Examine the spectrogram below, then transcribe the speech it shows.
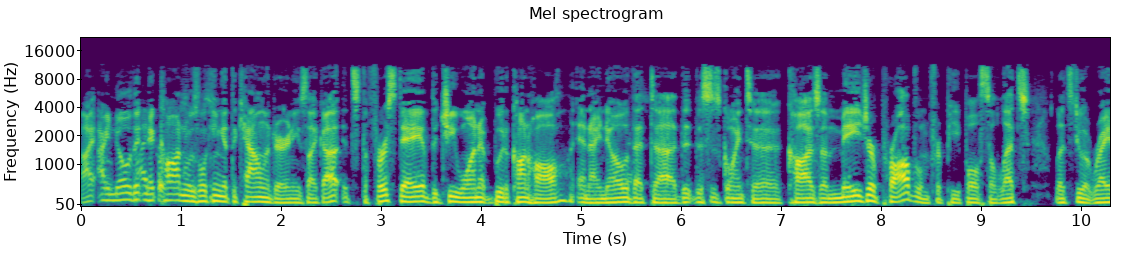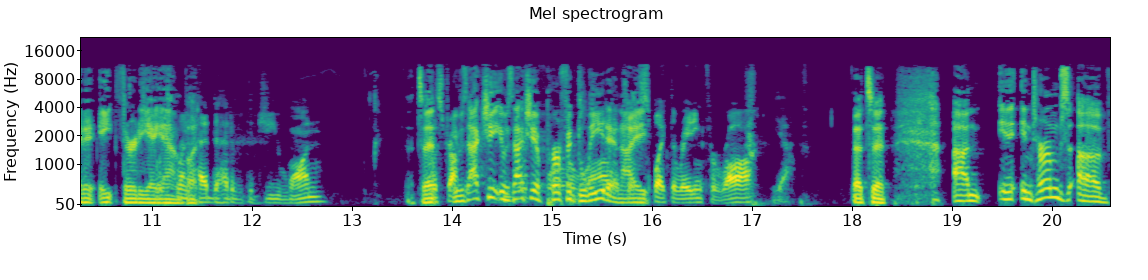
I, I know that Nick Khan was looking at the calendar and he's like, uh, it's the first day of the G1 at Budokan Hall. And I know that, uh, th- this is going to cause a major problem for people. So let's, let's do it right at 8.30 a.m. But head to head with the G1. that's it. It was actually, it was actually a perfect lead. And I, just like the rating for Raw. Yeah. That's it. Um, in, in terms of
